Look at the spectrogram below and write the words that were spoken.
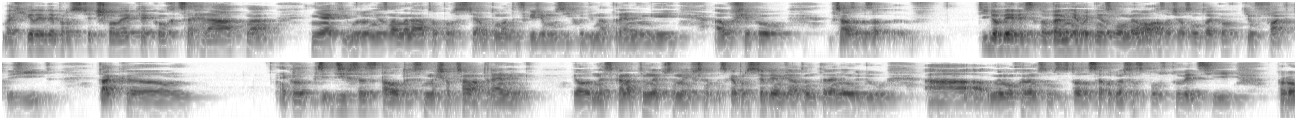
Ve chvíli, kdy prostě člověk jako chce hrát na nějaký úrovni, znamená to prostě automaticky, že musí chodit na tréninky a už jako třeba té době, kdy se to ve mně hodně zlomilo a začal jsem to jako tím fakt žít, tak ehm, jako dřív se stalo to, že jsem nešel třeba na trénink. Jo, dneska nad tím nepřemýšlím. Dneska prostě vím, že na ten trénink jdu a, a mimochodem jsem si z toho zase odnesl spoustu věcí pro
